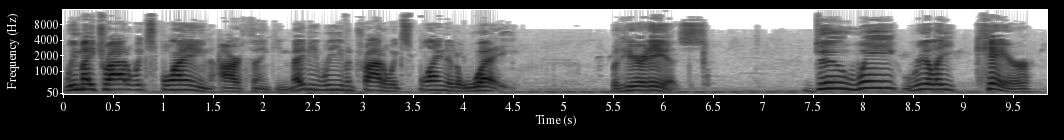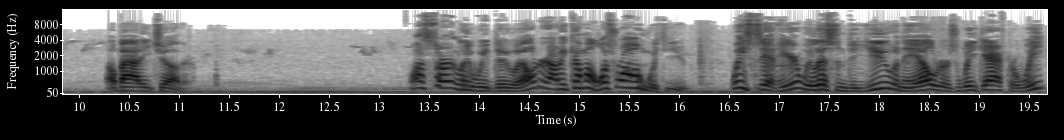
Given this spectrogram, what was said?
We may try to explain our thinking. Maybe we even try to explain it away. But here it is. Do we really care about each other? Well, certainly we do, Elder. I mean, come on, what's wrong with you? We sit here, we listen to you and the elders week after week.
